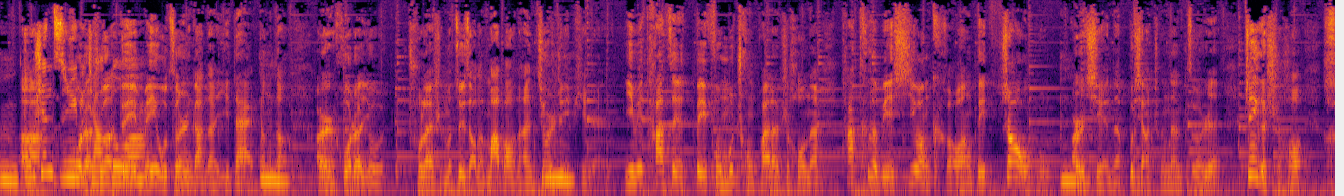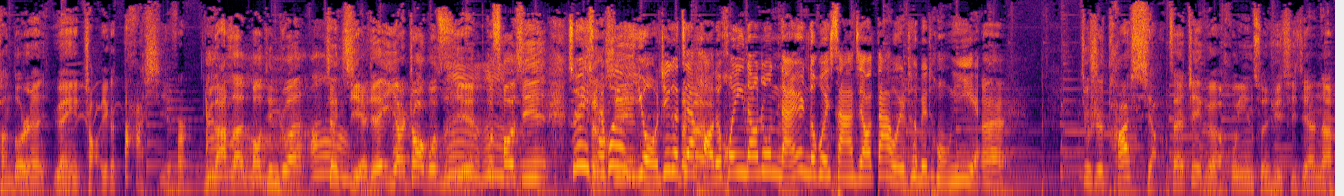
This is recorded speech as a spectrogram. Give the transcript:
嗯，独生子女比较多，对没有责任感的一代等等，而或者有出来什么最早的妈宝男，就是这一批人，因为他在被父母宠坏了之后呢，他特别希望、渴望被照顾，而且呢不想承担责任。这个时候，很多人愿意找一个大媳妇儿，女大三抱金砖，像姐姐一样照顾自己，不操心，所以才会有这个在 好的婚姻当中，男人都会撒娇。大伟特别同意，哎，就是他想在这个婚姻存续期间呢。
